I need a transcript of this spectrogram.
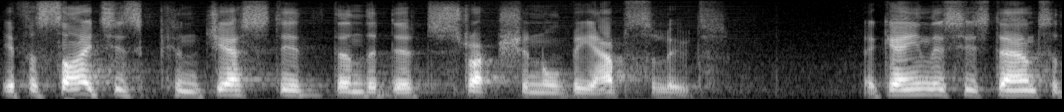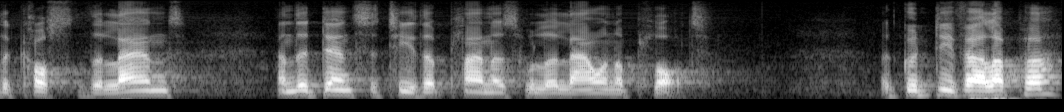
If a site is congested, then the destruction will be absolute. Again, this is down to the cost of the land and the density that planners will allow on a plot. A good developer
